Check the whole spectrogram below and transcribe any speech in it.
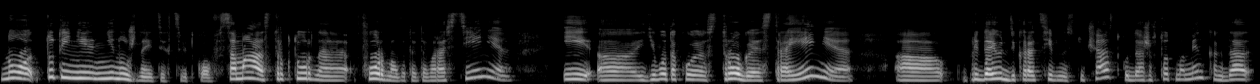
но тут и не, не нужно этих цветков. Сама структурная форма вот этого растения – и э, его такое строгое строение придают декоративность участку даже в тот момент, когда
